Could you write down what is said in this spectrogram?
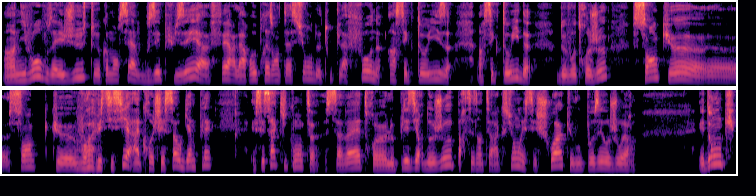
à un niveau, vous allez juste commencer à vous épuiser, à faire la représentation de toute la faune insectoïde, de votre jeu, sans que, euh, sans que vous réussissiez à accrocher ça au gameplay. Et c'est ça qui compte, ça va être euh, le plaisir de jeu par ces interactions et ces choix que vous posez aux joueurs. Et donc,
